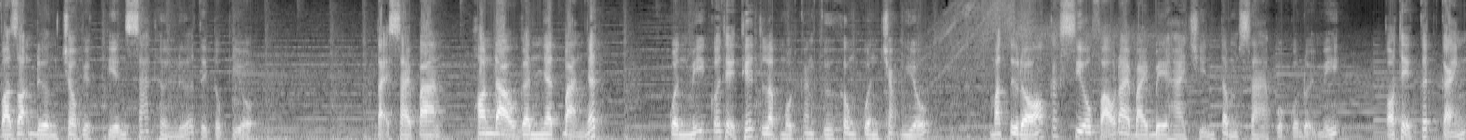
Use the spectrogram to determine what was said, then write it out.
và dọn đường cho việc tiến sát hơn nữa tới Tokyo. Tại Saipan, hòn đảo gần Nhật Bản nhất, quân Mỹ có thể thiết lập một căn cứ không quân trọng yếu, mà từ đó các siêu pháo đài bay B-29 tầm xa của quân đội Mỹ có thể cất cánh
